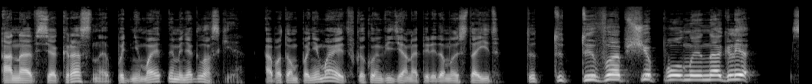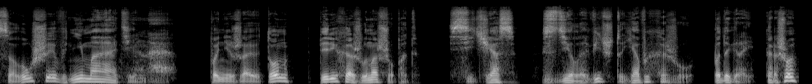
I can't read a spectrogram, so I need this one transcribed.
Она вся красная, поднимает на меня глазки. А потом понимает, в каком виде она передо мной стоит. «Ты, ты, ты вообще полный нагле...» «Слушай внимательно». Понижаю тон, перехожу на шепот. «Сейчас сделай вид, что я выхожу. Подыграй, хорошо?»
